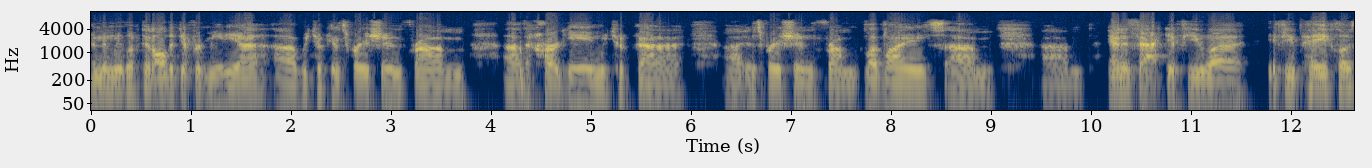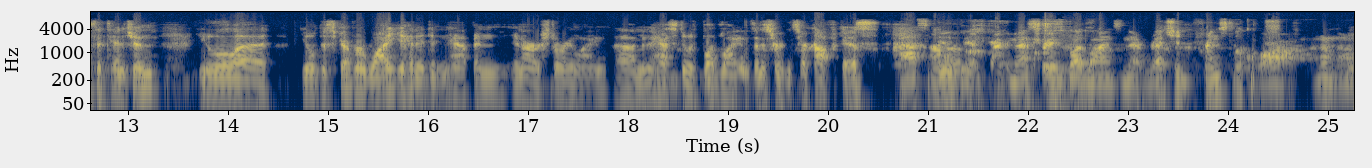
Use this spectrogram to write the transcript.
And then we looked at all the different media. Uh, we took inspiration from uh, the card game. We took uh, uh inspiration from Bloodlines. Um, um, and in fact, if you uh, if you pay close attention, you'll uh, you'll discover why Gehenna didn't happen in our storyline, um, and it has to do with bloodlines and a certain sarcophagus. Has to do with um, the Masquerade's bloodlines and that wretched Prince Lacroix. I don't know.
